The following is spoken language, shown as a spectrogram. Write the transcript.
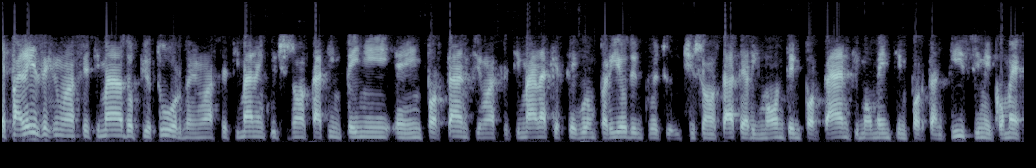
è palese che in una settimana a doppio turno, in una settimana in cui ci sono stati impegni eh, importanti, in una settimana che segue un periodo in cui ci sono state rimonte importanti, momenti importantissimi come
